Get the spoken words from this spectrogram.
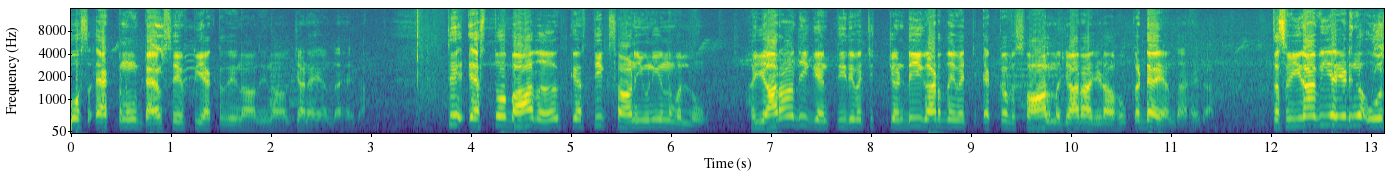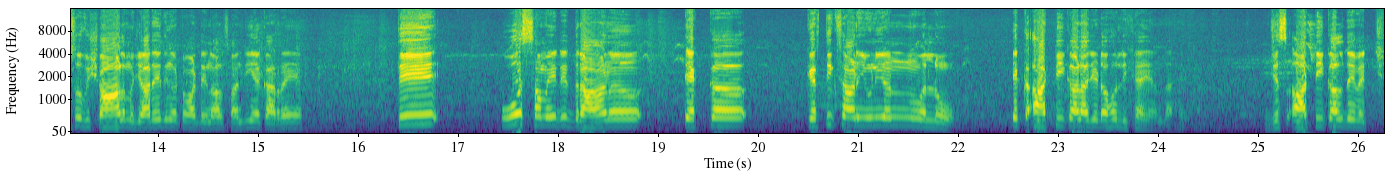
ਉਸ ਐਕਟ ਨੂੰ ਡੈਮ ਸੇਫਟੀ ਐਕਟ ਦੇ ਨਾਂ ਦੇ ਨਾਲ ਜਾਣਿਆ ਜਾਂਦਾ ਹੈਗਾ। ਤੇ ਇਸ ਤੋਂ ਬਾਅਦ ਕਿਰਤੀ ਕਿਸਾਨ ਯੂਨੀਅਨ ਵੱਲੋਂ ਹਜ਼ਾਰਾਂ ਦੀ ਗਿਣਤੀ ਦੇ ਵਿੱਚ ਚੰਡੀਗੜ੍ਹ ਦੇ ਵਿੱਚ ਇੱਕ ਵਿਸ਼ਾਲ ਮੁਜ਼ਾਹਰਾ ਜਿਹੜਾ ਉਹ ਕੱਢਿਆ ਜਾਂਦਾ ਹੈਗਾ। ਤਸਵੀਰਾਂ ਵੀ ਆ ਜਿਹੜੀਆਂ, ਉਸ ਵਿਸ਼ਾਲ ਮੁਜ਼ਾਹਰੇ ਦੀਆਂ ਤੁਹਾਡੇ ਨਾਲ ਸਾਂਝੀਆਂ ਕਰ ਰਹੇ ਆ ਤੇ ਉਸ ਸਮੇਂ ਦੇ ਦੌਰਾਨ ਇੱਕ ਕਿਰਤੀ ਕਿਸਾਨ ਯੂਨੀਅਨ ਵੱਲੋਂ ਇੱਕ ਆਰਟੀਕਲ ਆ ਜਿਹੜਾ ਉਹ ਲਿਖਿਆ ਜਾਂਦਾ ਹੈਗਾ। ਜਿਸ ਆਰਟੀਕਲ ਦੇ ਵਿੱਚ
